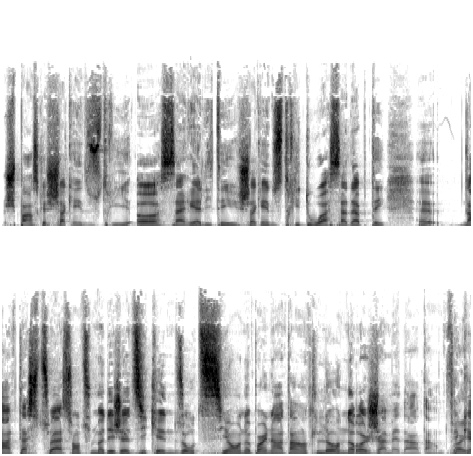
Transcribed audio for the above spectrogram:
je pense que chaque industrie a sa réalité, chaque industrie doit s'adapter. Euh, dans ta situation, tu m'as déjà dit que nous autres, si on n'a pas une entente là, on n'aura jamais d'entente. Fait que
